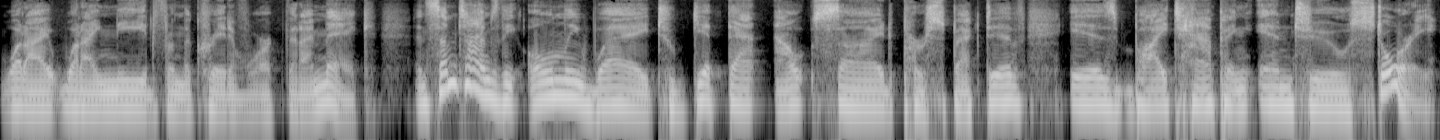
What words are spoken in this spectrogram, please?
what I what I need from the creative work that I make. And sometimes the only way to get that outside perspective is by tapping into story.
